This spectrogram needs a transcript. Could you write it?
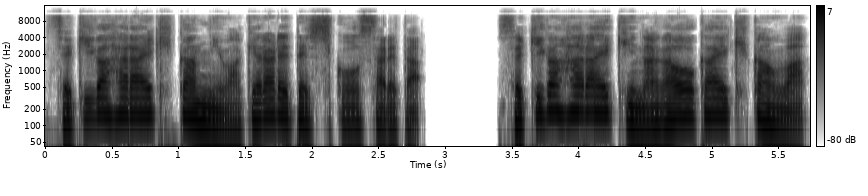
関ヶ原駅間に分けられて施行された。関ヶ原駅長岡駅間は、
